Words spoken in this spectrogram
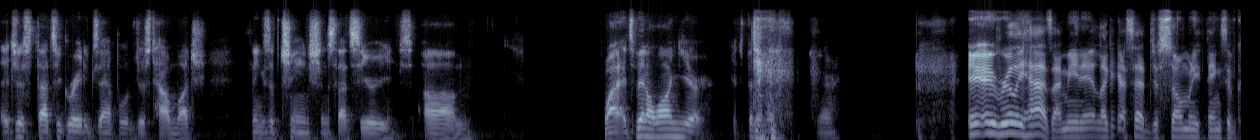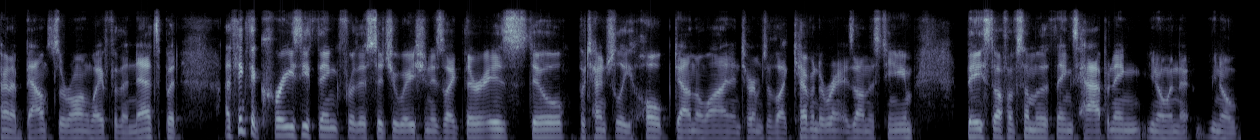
it just that's a great example of just how much things have changed since that series. Um, wow, it's been a long year. It's been a long year. It, it really has. I mean, it, like I said, just so many things have kind of bounced the wrong way for the Nets. But I think the crazy thing for this situation is like there is still potentially hope down the line in terms of like Kevin Durant is on this team based off of some of the things happening, you know, in the, you know,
